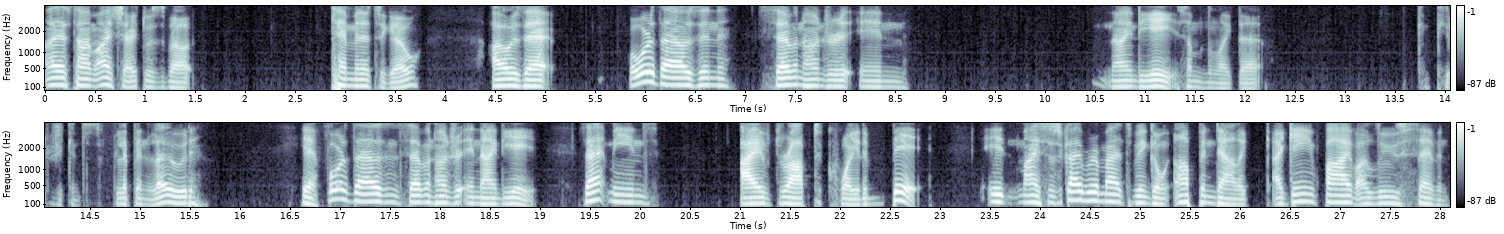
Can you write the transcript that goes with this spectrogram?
last time I checked was about 10 minutes ago. I was at 4,700 in 98, something like that. Computer can flip and load. Yeah, 4,798. So that means I've dropped quite a bit. It my subscriber amount's been going up and down. Like I gain five, I lose seven.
